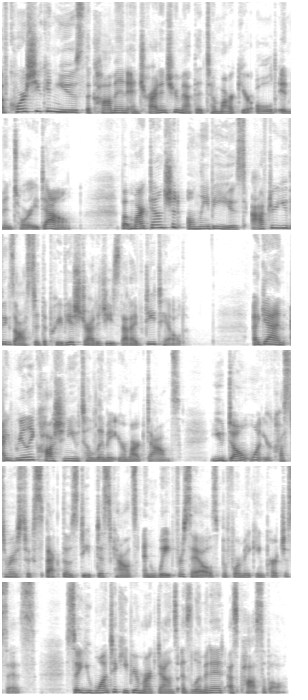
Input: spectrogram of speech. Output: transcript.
Of course, you can use the common and tried and true method to mark your old inventory down. But markdown should only be used after you've exhausted the previous strategies that I've detailed. Again, I really caution you to limit your markdowns. You don't want your customers to expect those deep discounts and wait for sales before making purchases. So you want to keep your markdowns as limited as possible.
